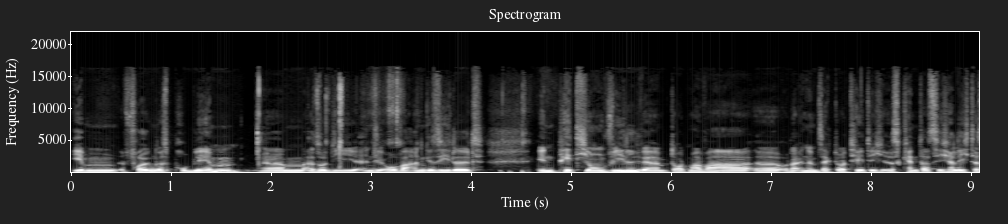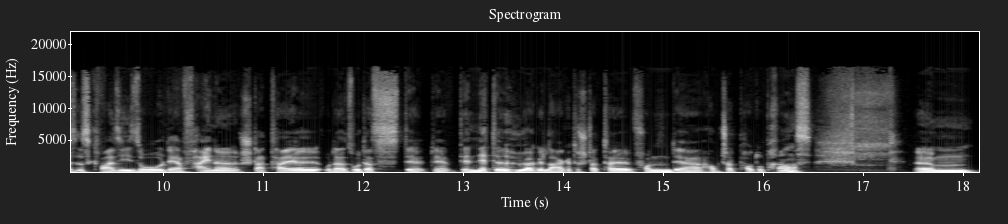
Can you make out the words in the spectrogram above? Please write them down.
eben folgendes Problem. Ähm, also die NGO war angesiedelt in Pétionville. Wer dort mal war äh, oder in einem Sektor tätig ist, kennt das sicherlich. Das ist quasi so der feine Stadtteil oder so das, der, der, der nette, höher gelagerte Stadtteil von der Hauptstadt Port-au-Prince. Ähm,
